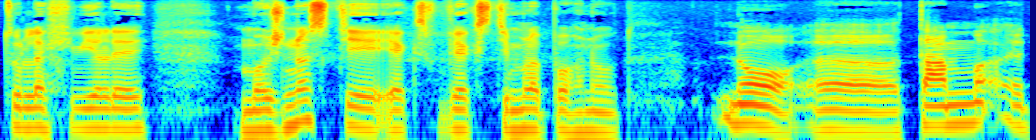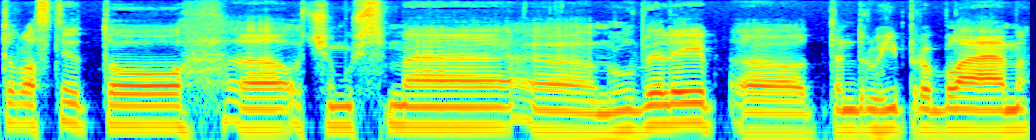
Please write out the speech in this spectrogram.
tuhle chvíli možnosti, jak, jak s tímhle pohnout? No, tam je to vlastně to, o čem už jsme mluvili. Ten druhý problém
